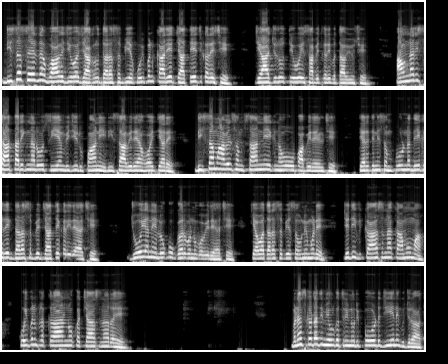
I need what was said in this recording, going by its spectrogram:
ડીસા શહેરના વાઘ જેવા જાગૃત ધારાસભ્ય કોઈ પણ કાર્ય જાતે જ કરે છે, જે આજરોજ તેઓએ સાબિત કરી બતાવ્યું છે. આવનારી સાત તારીખના રોજ સીએમ વિજય રૂપાણી ડીસા આવી રહ્યા હોય ત્યારે ડીસામાં આવેલ શમશાનને એક નવો ઓપ આપી રહેલ છે. ત્યારે તેની સંપૂર્ણ દેખરેખ ધારાસભ્ય જાતે કરી રહ્યા છે. જોઈ અને લોકો ગર્વ અનુભવી રહ્યા છે કે આવા ધારાસભ્ય સૌને મળે, જેથી વિકાસના કામોમાં કોઈ પણ પ્રકારનો કચાશ ન રહે. બનાસકાંઠાથી મેહુલ ખત્રીનો રિપોર્ટ જીએનએ ગુજરાત.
